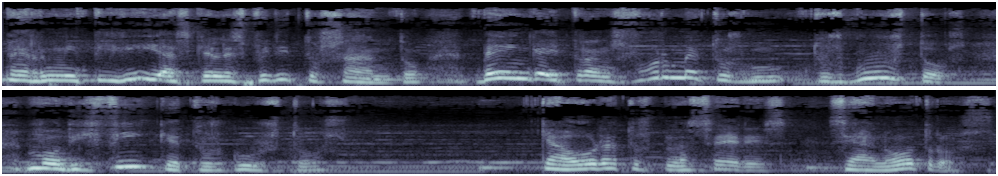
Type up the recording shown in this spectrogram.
¿Permitirías que el Espíritu Santo venga y transforme tus, tus gustos, modifique tus gustos? Que ahora tus placeres sean otros.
